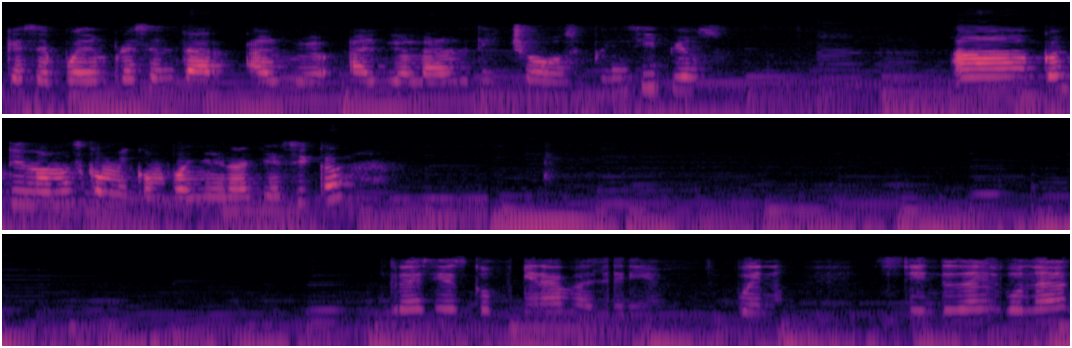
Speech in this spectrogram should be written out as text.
que se pueden presentar al, violar dichos principios. Ah, continuamos con mi compañera Jessica. Gracias compañera Valeria. Bueno, sin duda alguna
